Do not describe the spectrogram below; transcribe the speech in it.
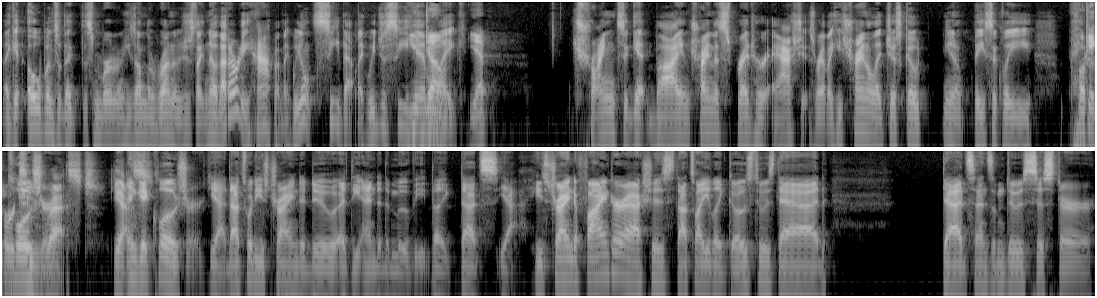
like it opens with like this murder and he's on the run. It was just like no that already happened. Like we don't see that. Like we just see you him don't. like yep trying to get by and trying to spread her ashes right like he's trying to like just go you know basically put Get her closure. to rest yes and get closure. Yeah, that's what he's trying to do at the end of the movie. Like that's yeah, he's trying to find her ashes. That's why he like goes to his dad. Dad sends him to his sister,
